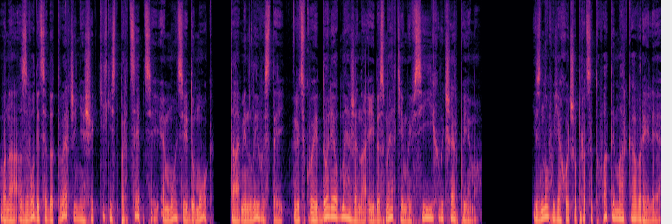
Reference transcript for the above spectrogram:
Вона зводиться до твердження, що кількість перцепцій, емоцій, думок та мінливостей людської долі обмежена, і до смерті ми всі їх вичерпуємо. І знову я хочу процитувати Марка Аврелія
